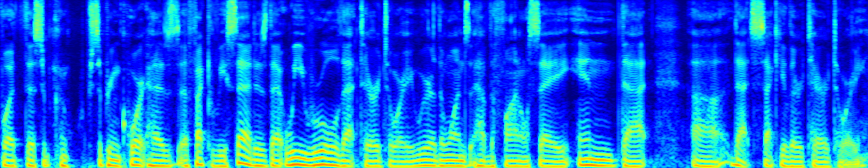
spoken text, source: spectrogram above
what the Supreme Court has effectively said is that we rule that territory. We're the ones that have the final say in that uh, that secular territory.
